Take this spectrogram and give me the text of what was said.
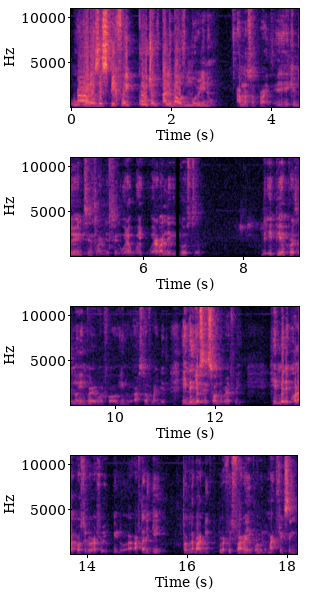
Um, what does this speak for a coach of caliber of Mourinho? I'm not surprised. He, he keeps doing things like this in wherever, wherever league he goes to. The EPL president know him very well for you know uh, stuff like this. He didn't just insult the referee. He made a call across to the referee, you know, after the game, talking about the referee's father involved in the match fixing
